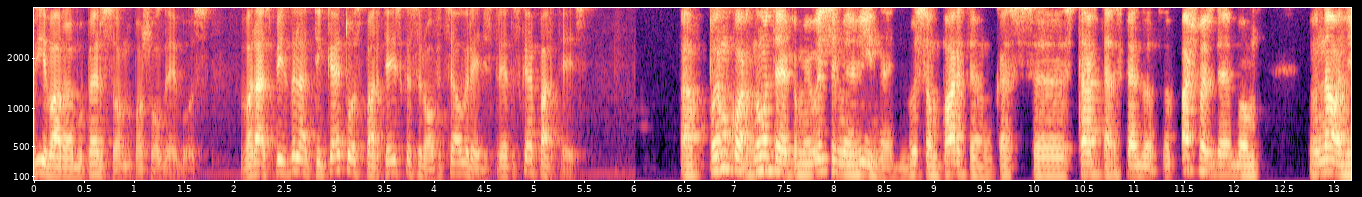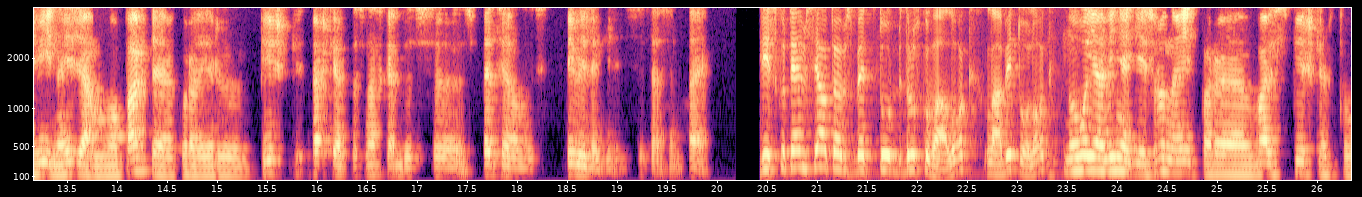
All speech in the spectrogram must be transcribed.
ievērojamu personu pašvaldībos. Varēs pīzdaļāt tikai tos partijas, kas ir oficiāli reģistrētas kā partijas. Pirmkārt, noteikumi visiem ir vienādi. Visam partijām, kas startē skaidrot pašvaldībām, nu, nav neviena izņēmuma partija, kurā ir piešķirtas neskaidrs speciālas privileģijas, sacēsim tā. Diskutējums jautājums, bet tu drusku vēlāk, labi, tolok. Nu, ja vienīgais runājot par valsts piešķirtu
